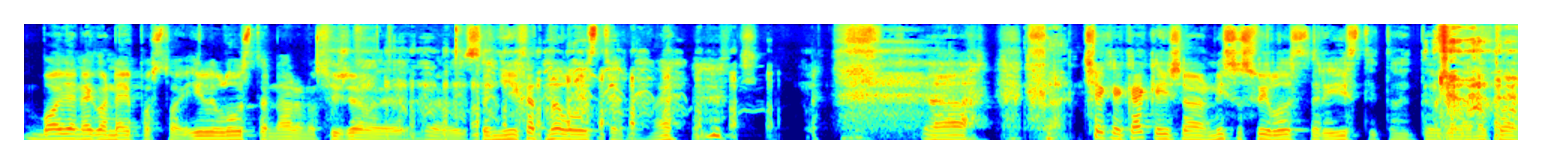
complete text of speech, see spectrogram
bolje nego ne postoji. Ili luster, naravno, svi žele se njihat na lusteru. Ne? čekaj, kak je išao, nisu svi lusteri isti, to, to, ono, to,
